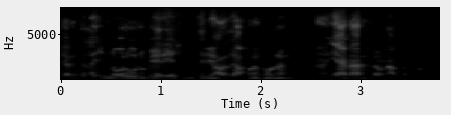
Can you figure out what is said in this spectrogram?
இடத்துல இன்னொரு ஒரு வேரியேஷன் தெரியும். அது அப்புறம் சொல்றேன். என் நேரத்துல வேணா அப்புறம் சொல்றேன்.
